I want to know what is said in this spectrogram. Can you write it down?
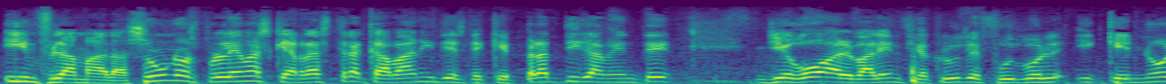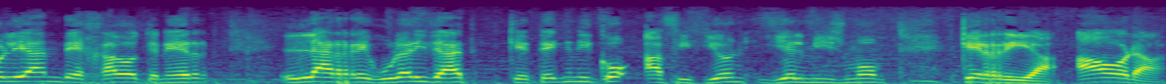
inflamada. Son unos problemas que arrastra Cavani desde que prácticamente llegó al Valencia Club de Fútbol y que no le han dejado tener la regularidad que técnico, afición y él mismo querría. Ahora,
